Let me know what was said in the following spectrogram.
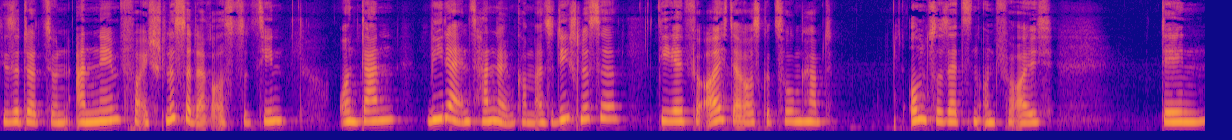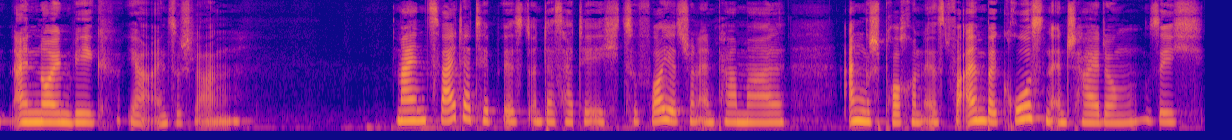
die Situation annehmen, für euch Schlüsse daraus zu ziehen und dann wieder ins Handeln kommen. Also die Schlüsse, die ihr für euch daraus gezogen habt, umzusetzen und für euch den, einen neuen Weg, ja, einzuschlagen. Mein zweiter Tipp ist, und das hatte ich zuvor jetzt schon ein paar Mal angesprochen, ist vor allem bei großen Entscheidungen sich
